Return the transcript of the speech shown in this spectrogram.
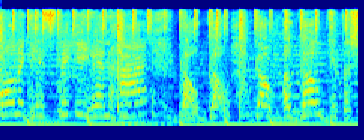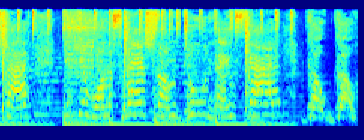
wanna get sticky and hot, go, go, go, uh, go get the shot. If you wanna smash some dude named Scott, go, go,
